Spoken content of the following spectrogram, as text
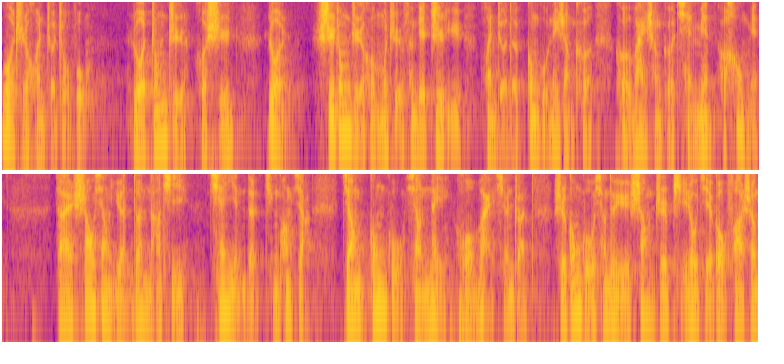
握持患者肘部，若中指和食，若食中指和拇指分别置于患者的肱骨内上髁和外上髁前面和后面，在稍向远端拿提牵引的情况下，将肱骨向内或外旋转，使肱骨相对于上肢皮肉结构发生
